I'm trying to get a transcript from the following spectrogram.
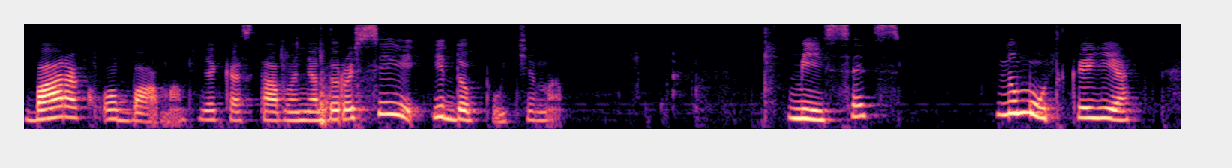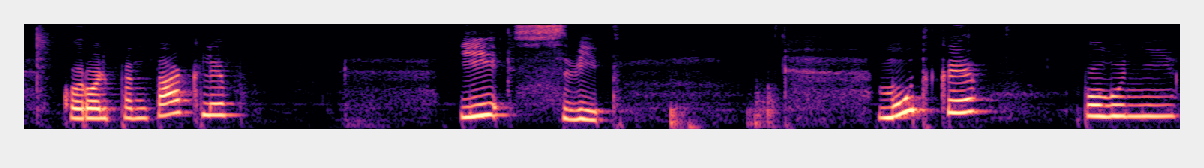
Барак Обама. Яке ставлення до Росії і до Путіна? Місяць. Ну, мутки є. Король Пентаклів і світ. Мутки по луні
